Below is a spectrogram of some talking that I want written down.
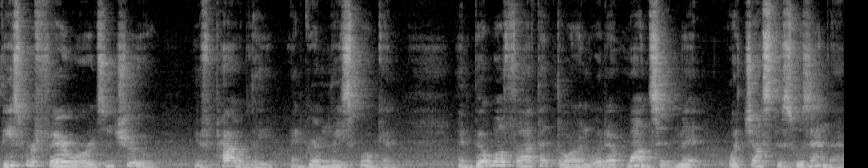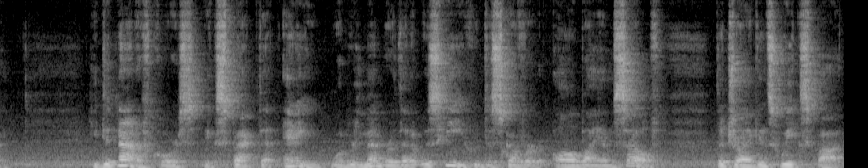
these were fair words and true, if proudly and grimly spoken, and Bilbo thought that Thorin would at once admit what justice was in them. He did not, of course, expect that any would remember that it was he who discovered all by himself the dragon's weak spot,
